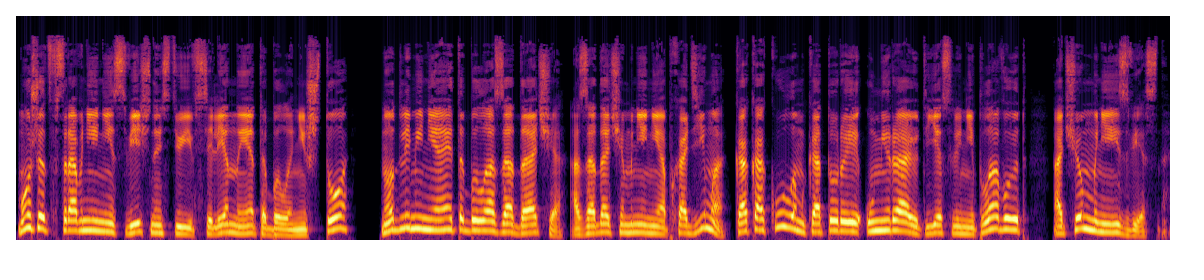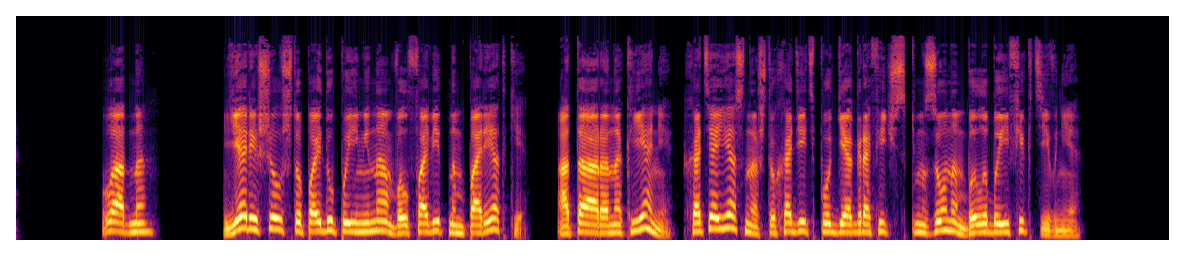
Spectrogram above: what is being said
Может, в сравнении с вечностью и вселенной это было ничто, но для меня это была задача, а задача мне необходима, как акулам, которые умирают, если не плавают, о чем мне известно. Ладно. Я решил, что пойду по именам в алфавитном порядке, от Аарона к Яне, хотя ясно, что ходить по географическим зонам было бы эффективнее.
